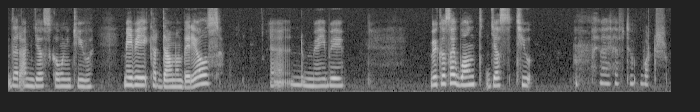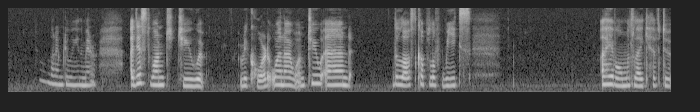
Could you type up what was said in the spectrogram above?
that I'm just going to maybe cut down on videos. And maybe because I want just to I have to watch what I'm doing in the mirror. I just want to record when I want to and the last couple of weeks I have almost like have to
